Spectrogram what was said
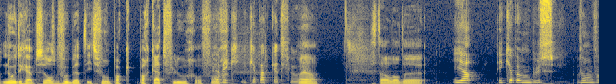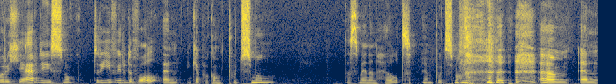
nodig hebt, zoals bijvoorbeeld iets voor een parketvloer of voor... Heb ik. Ik heb parketvloer. Ah ja. Stel dat eh Ja, ik heb een bus van vorig jaar, die is nog drie vierde vol. En ik heb ook een poetsman. Dat is mijn held, mijn poetsman. Ehm, en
